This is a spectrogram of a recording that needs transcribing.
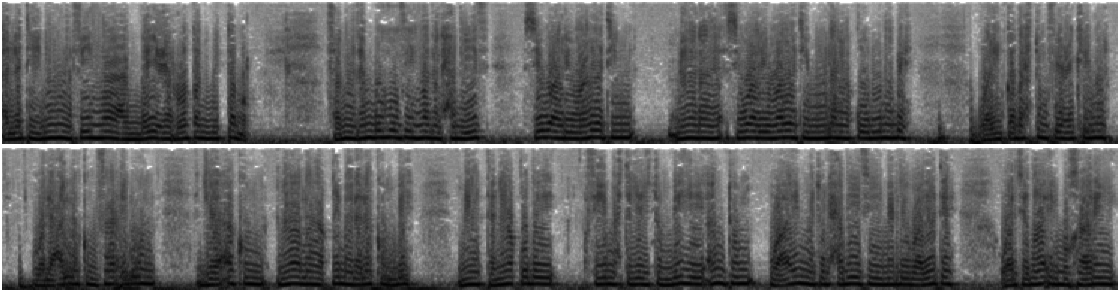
التي نهى فيها عن بيع الرطب بالتمر. فما ذنبه في هذا الحديث سوى رواية ما سوى رواية ما لا يقولون به. وإن قدحتم في عكرمة ولعلكم فاعلون جاءكم ما لا قبل لكم به. من التناقض فيما احتججتم به أنتم وأئمة الحديث من روايته وارتضاء البخاري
